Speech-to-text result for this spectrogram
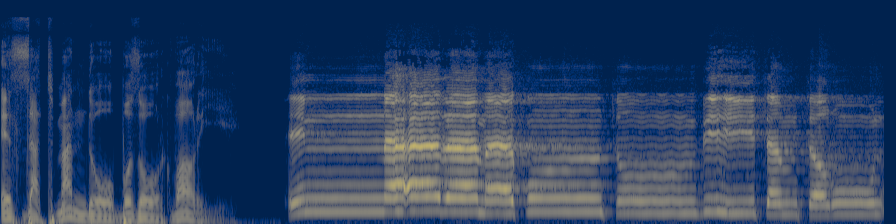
عزتمند و بزرگواری. این هذا ما کنتم به تمترون.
